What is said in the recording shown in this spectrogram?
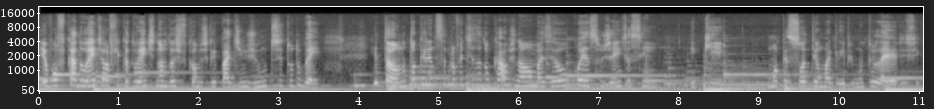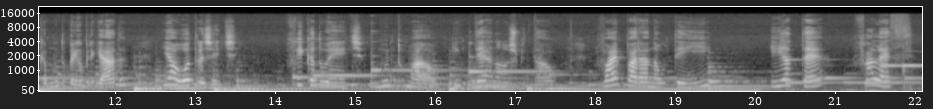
eu vou ficar doente, ela fica doente, nós dois ficamos gripadinhos juntos e tudo bem. Então, não tô querendo ser profetisa do caos, não, mas eu conheço gente assim, em que uma pessoa tem uma gripe muito leve, fica muito bem, obrigada, e a outra, gente, fica doente, muito mal, interna no hospital, vai parar na UTI e até falece.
